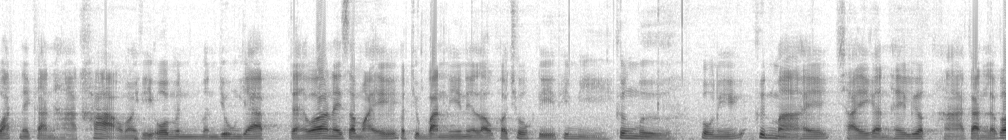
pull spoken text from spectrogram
วัดในการหาค่าออกมาทีโอ้มันมันยุ่งยาก แต่ว่าในสมัยปัจจุบันนี้เนี่ยเราก็โชคดีที่มีเครื่องมือ พวกนี้ขึ้นมาให้ใช้กันให้เลือกหากัน แล้วก็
